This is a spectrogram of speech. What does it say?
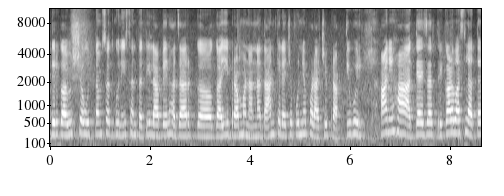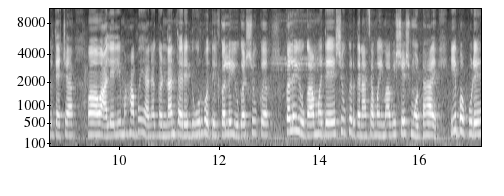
दीर्घायुष्य उत्तम सद्गुणी संतती लाभेल. हजार ग- गायी ब्राह्मणांना दान केल्याचे पुण्यफळाची प्राप्ती होईल. आणि हा अध्याय जर त्रिकाळ वाचला तर त्याच्या आलेली महाभयानक गंडांतरे दूर होतील. कलयुगात शिव कलयुगामध्ये शिवकीर्तनाचा महिमा विशेष मोठा आहे. हे पुढे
